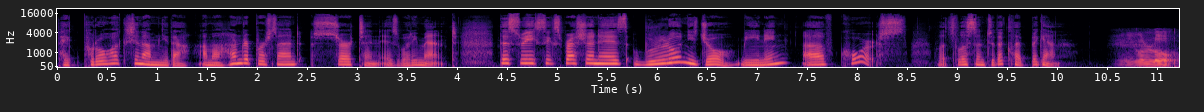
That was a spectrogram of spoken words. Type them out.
100% 확신합니다. I'm 100% certain is what he meant. This week's expression is 물론이죠, meaning of course. Let's listen to the clip again. 이걸로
